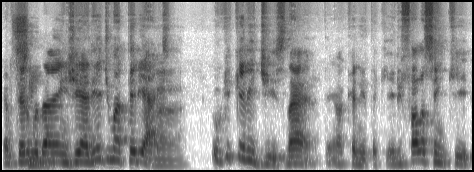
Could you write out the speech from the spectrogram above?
é um termo Sim. da engenharia de materiais. Ah. O que, que ele diz? Né? Tem uma caneta aqui. Ele fala assim que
